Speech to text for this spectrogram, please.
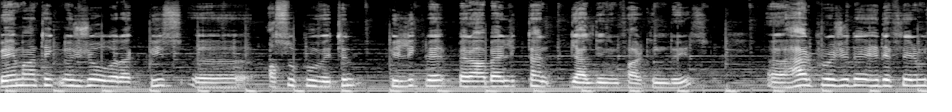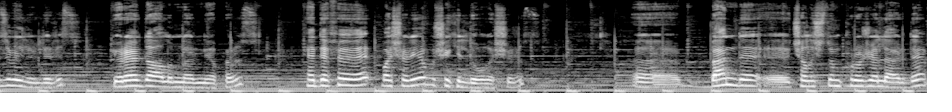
BMA teknoloji olarak biz e, asıl kuvvetin birlik ve beraberlikten geldiğinin farkındayız. Ee, Her projede hedeflerimizi belirleriz, görev dağılımlarını yaparız, hedefe ve başarıya bu şekilde ulaşırız. Ee, Ben de e, çalıştığım projelerde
